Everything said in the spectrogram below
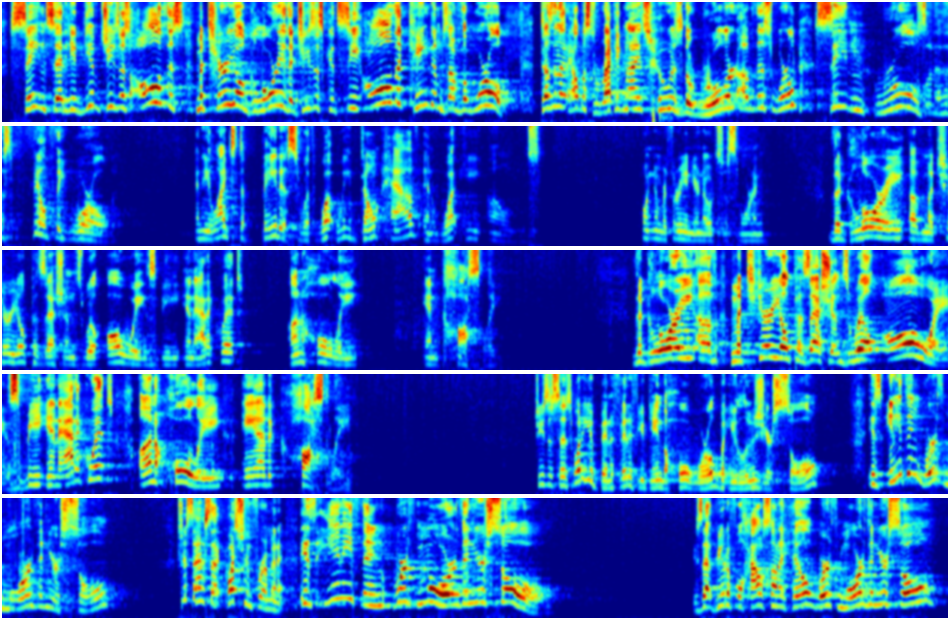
Satan said he'd give Jesus all of this material glory that Jesus could see, all the kingdoms of the world. Doesn't that help us to recognize who is the ruler of this world? Satan rules this filthy world. And he likes to bait us with what we don't have and what he owns. Point number three in your notes this morning the glory of material possessions will always be inadequate, unholy, and costly. The glory of material possessions will always be inadequate, unholy, and costly. Jesus says, What do you benefit if you gain the whole world but you lose your soul? Is anything worth more than your soul? Just ask that question for a minute. Is anything worth more than your soul? Is that beautiful house on a hill worth more than your soul?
